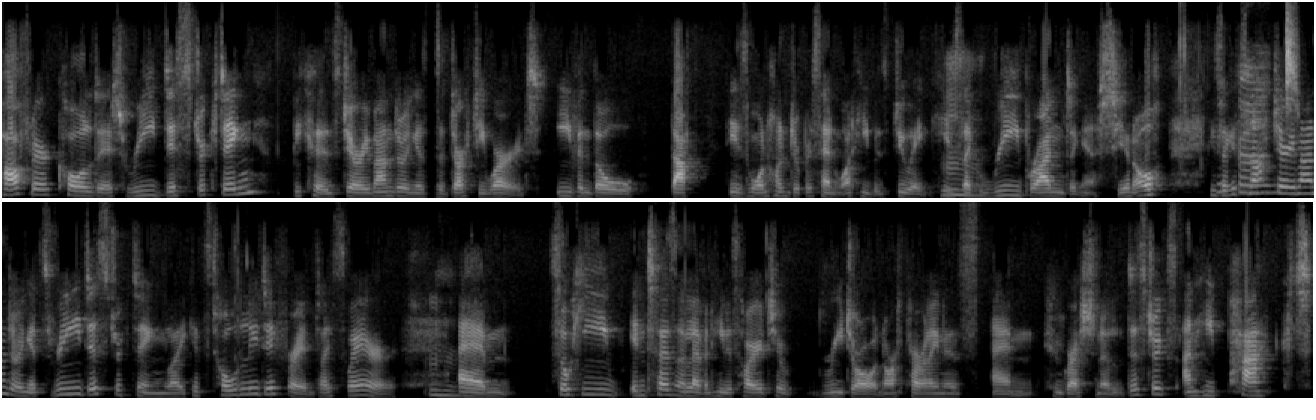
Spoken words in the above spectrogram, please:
Hofeller called it redistricting because gerrymandering is a dirty word, even though that is 100% what he was doing. He's like hmm rebranding it, you know? He's like, it's not gerrymandering, it's redistricting. Like, it's totally different, I swear. hmm Um, so he in 2011 he was hired to redraw North Carolina's um, congressional districts, and he packed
